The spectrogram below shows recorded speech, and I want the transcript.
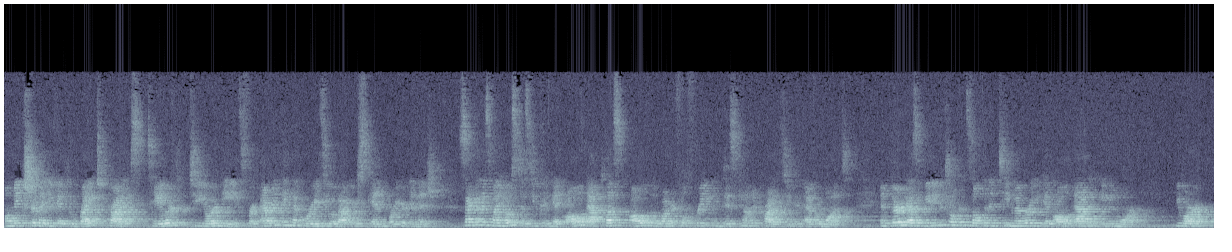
I'll make sure that you get the right products tailored to your needs for everything that worries you about your skin or your image. Second, as my hostess, you can get all of that plus all of the wonderful free and discounted products you could ever want. And third, as a BeautiControl consultant and team member, you get all of that and even more. You are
